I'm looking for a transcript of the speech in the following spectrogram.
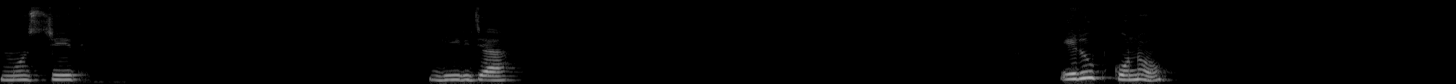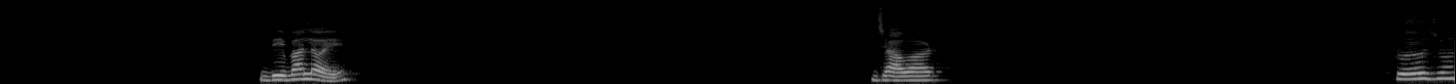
মসজিদ গির্জা এরূপ কোনো দেবালয়ে যাওয়ার প্রয়োজন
